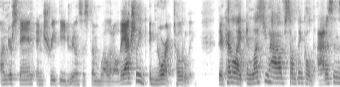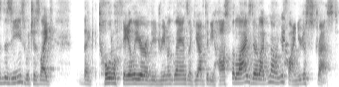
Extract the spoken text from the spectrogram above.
understand and treat the adrenal system well at all. They actually ignore it totally. They're kind of like unless you have something called addison's disease which is like like total failure of the adrenal glands like you have to be hospitalized they're like no you're fine. You're just stressed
